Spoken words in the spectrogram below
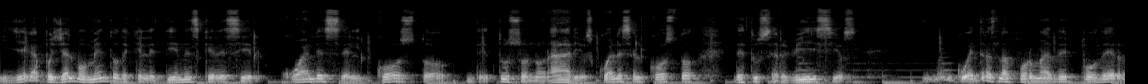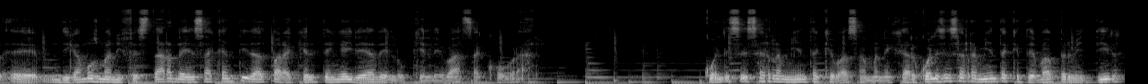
y llega pues ya el momento de que le tienes que decir cuál es el costo de tus honorarios, cuál es el costo de tus servicios. Y no encuentras la forma de poder, eh, digamos, manifestarle esa cantidad para que él tenga idea de lo que le vas a cobrar. ¿Cuál es esa herramienta que vas a manejar? ¿Cuál es esa herramienta que te va a permitir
